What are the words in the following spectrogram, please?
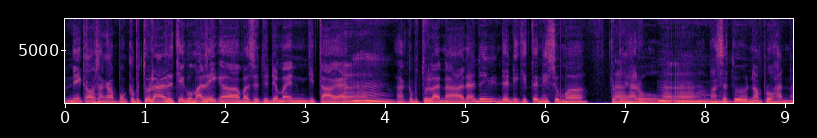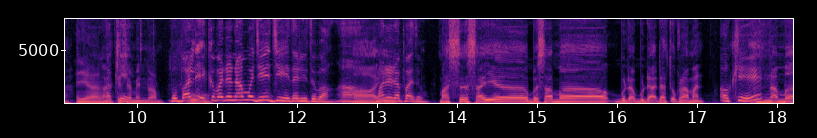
ni kawasan kampung. Kebetulan ada Cikgu Malik ah, Masa tu dia main gitar kan. Ah, Kebetulan lah. Dan jadi, jadi kita ni semua Terpengaruh ah. Masa tu 60-an lah Yalah. Ah, okay. Saya main drum Berbalik kepada nama JJ tadi tu bang. Ha, Ah, mana ini- dapat tu? Masa saya bersama budak-budak Datuk Keramat Okey. Nama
